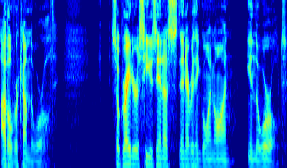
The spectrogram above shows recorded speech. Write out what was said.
I've overcome the world. So greater is He who's in us than everything going on in the world.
